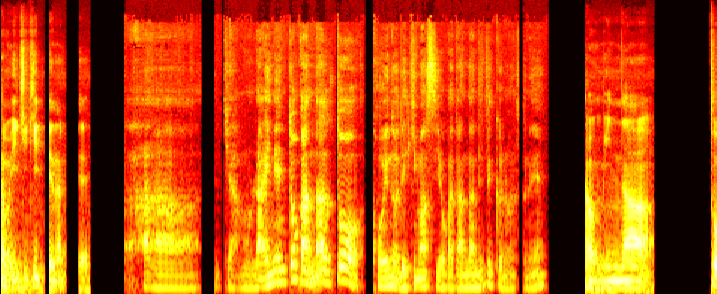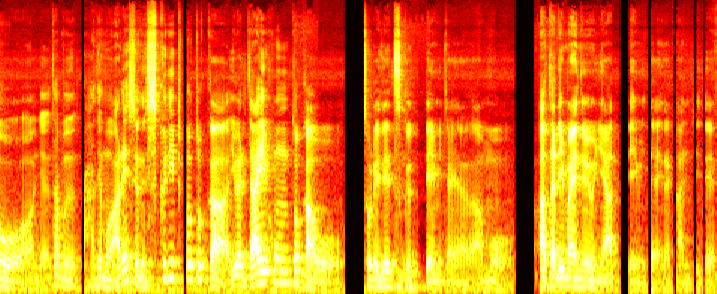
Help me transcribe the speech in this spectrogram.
多分行ききってなくて。ああ、じゃあもう来年とかになると、こういうのできますよがだんだん出てくるんですね。多分みんなそう多分あでもあれですよね。スクリプトとかいわゆる台本とかをそれで作ってみたいなのはもう当たり前のようにあってみたいな感じで。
